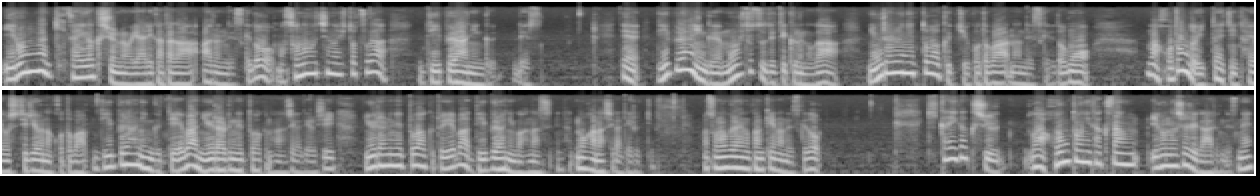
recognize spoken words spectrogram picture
いろんな機械学習のやり方があるんですけど、まあ、そのうちの一つがディープラーニングです。で、ディープラーニングもう一つ出てくるのが、ニューラルネットワークっていう言葉なんですけれども、まあ、ほとんど1対1に対応しているような言葉。ディープラーニングって言えばニューラルネットワークの話が出るし、ニューラルネットワークといえばディープラーニングの話の話が出るっていう、まあ、そのぐらいの関係なんですけど、機械学習は本当にたくさんいろんな種類があるんですね。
